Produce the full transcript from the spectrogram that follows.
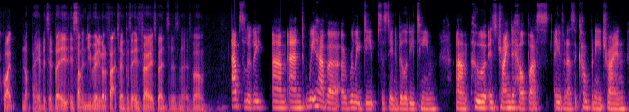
quite not prohibitive, but it, it's something you really got to factor in because it is very expensive, isn't it, as well? Absolutely. Um, and we have a, a, really deep sustainability team um, who is trying to help us, even as a company, try and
